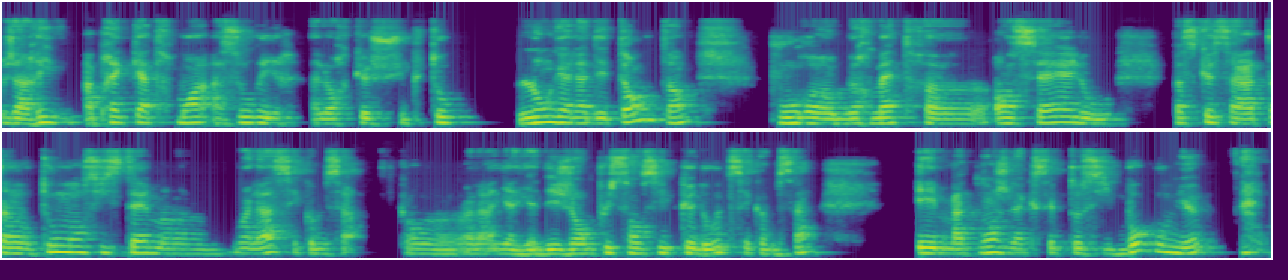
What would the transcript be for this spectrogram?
j'arrive après quatre mois à sourire, alors que je suis plutôt longue à la détente hein, pour euh, me remettre euh, en selle ou parce que ça atteint tout mon système. Euh, voilà, c'est comme ça. Quand voilà, il y a, y a, des gens plus sensibles que d'autres, c'est comme ça. Et maintenant, je l'accepte aussi beaucoup mieux.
